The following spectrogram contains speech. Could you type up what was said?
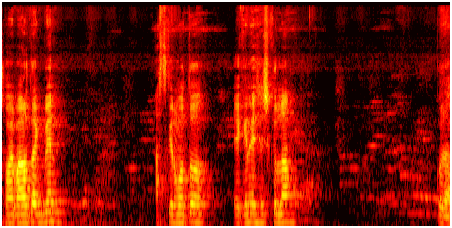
সবাই ভালো থাকবেন। আজকের মতো এখানেই শেষ করলাম। খুদা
